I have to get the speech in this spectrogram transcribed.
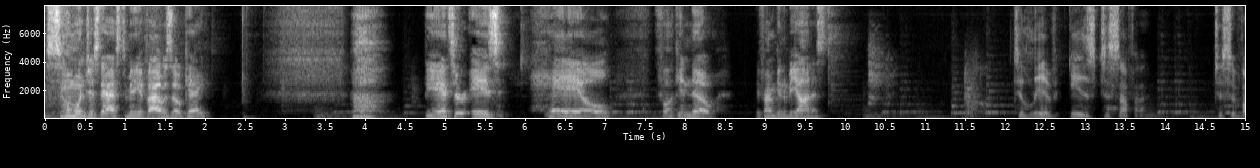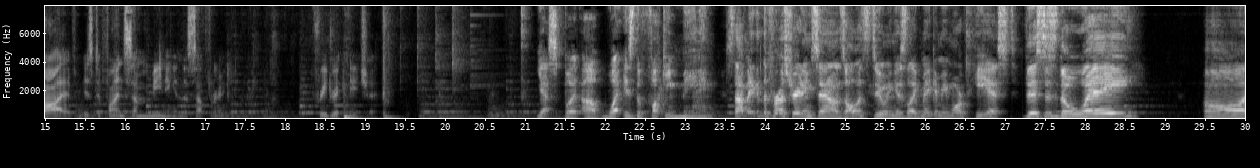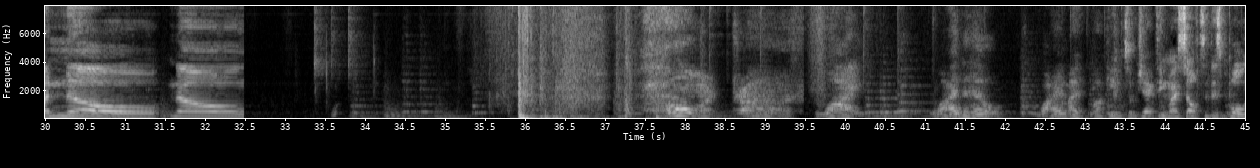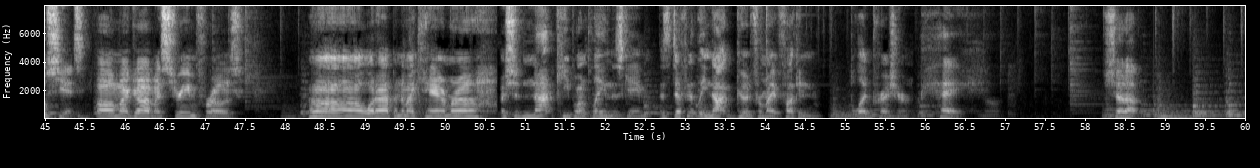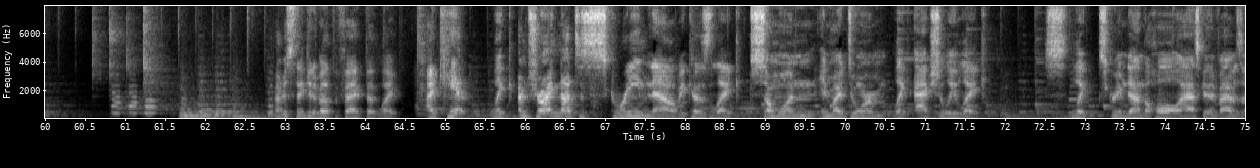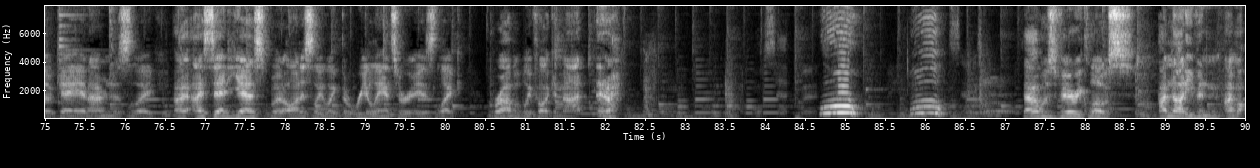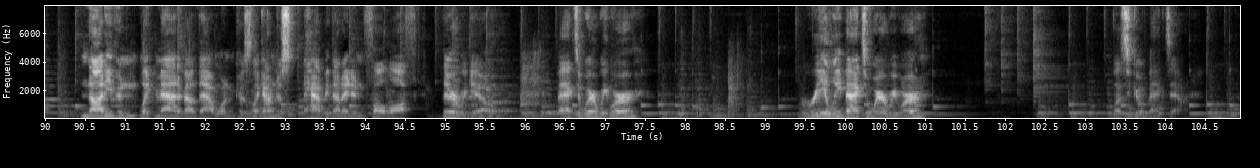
Someone just asked me if I was okay. the answer is hell fucking no, if I'm gonna be honest. To live is to suffer. To survive is to find some meaning in the suffering. Friedrich Nietzsche. Yes, but uh, what is the fucking meaning? Stop making the frustrating sounds. All it's doing is like making me more pissed. This is the way. Oh no, no. Oh my god. Why? Why the hell? Why am I fucking subjecting myself to this bullshit? Oh my god, my stream froze. Oh, what happened to my camera? I should not keep on playing this game. It's definitely not good for my fucking blood pressure. Okay. Shut up. I'm just thinking about the fact that, like, I can't, like, I'm trying not to scream now because, like, someone in my dorm, like, actually, like, like screamed down the hall asking if I was okay, and I'm just like, I, I said yes, but honestly, like the real answer is like probably fucking not. That was very close. I'm not even, I'm not even like mad about that one, because like I'm just happy that I didn't fall off. There we go. Back to where we were. Really back to where we were. Let's go back down.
